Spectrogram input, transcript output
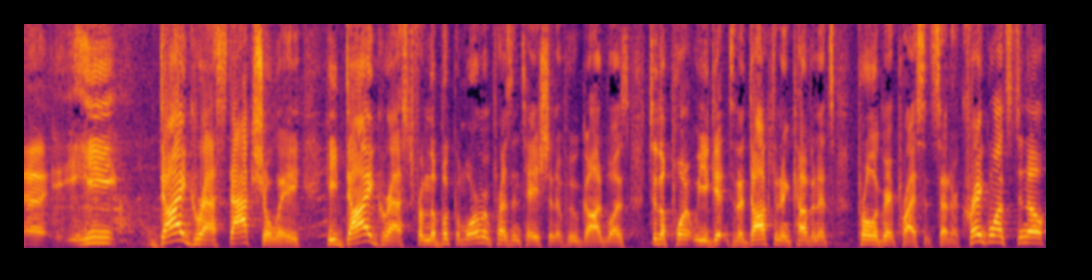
uh, he digressed, actually, he digressed from the Book of Mormon presentation of who God was to the point where you get into the Doctrine and Covenants, Pearl of Great Price, etc. Craig wants to know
